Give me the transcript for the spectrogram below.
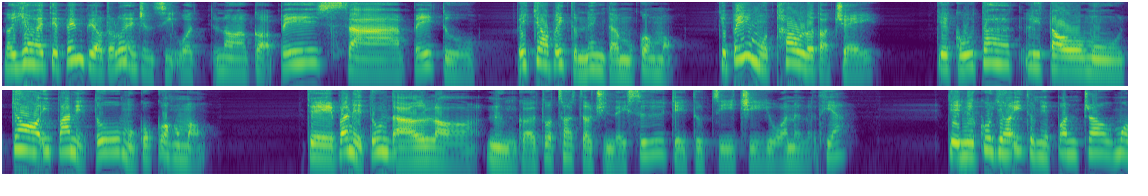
Nó yêu hay thì bên biểu cho lúc agency và nó có bé sa bé tù bé cho bé tù nên tờ một con màu. Chỉ bé một thâu lo tờ chế chỉ cú ta li tàu một cho ít ba nè tu một cô con hông thì chỉ này nè đạo là nương cái tôi cho giáo chuyện đại sư thì tu chỉ chỉ yếu nữa nữa thế thì nếu cô giáo ít tu này bọn trâu, mua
